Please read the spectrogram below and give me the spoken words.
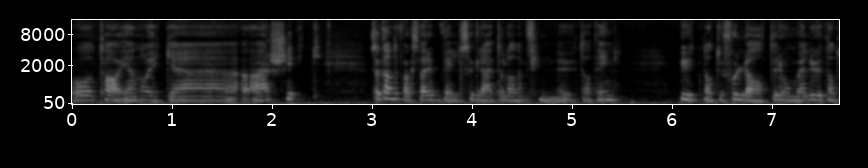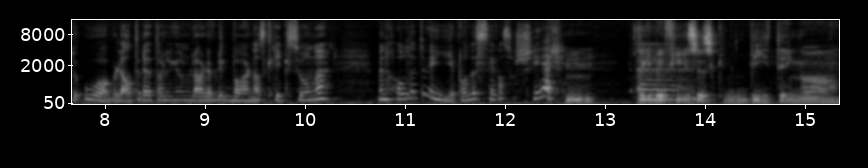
å ta igjen og ikke er syk, så kan det faktisk være vel så greit å la dem finne ut av ting. Uten at du forlater rommet, eller uten at du overlater dette og liksom lar det bli barnas krigssone. Men hold et øye på det, se hva som skjer. Mm. Så det ikke blir Eh. fysisk biting og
